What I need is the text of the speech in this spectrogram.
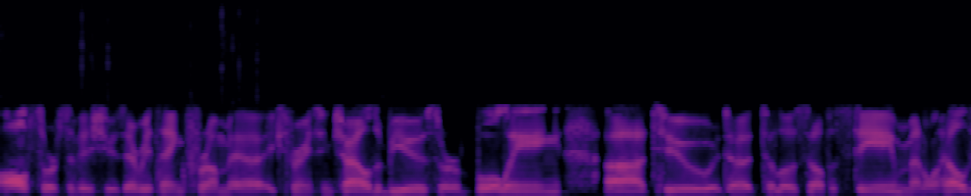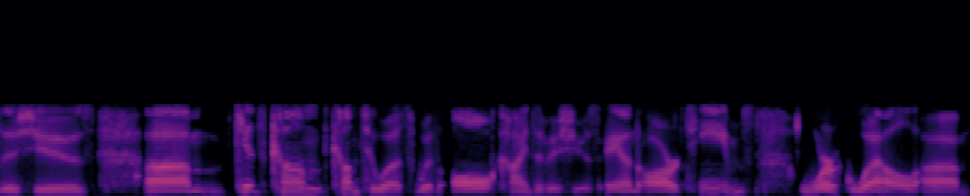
all sorts of issues, everything from uh, experiencing child abuse or bullying uh, to, to, to low self-esteem, mental health issues. Um, kids come come to us with all kinds of issues and our teams work well um,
